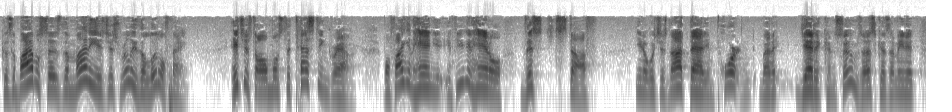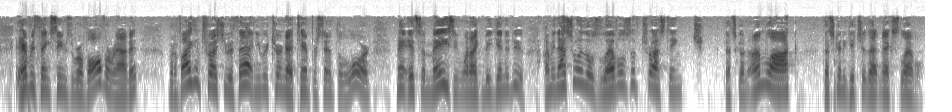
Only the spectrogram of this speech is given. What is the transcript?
Because the Bible says the money is just really the little thing. It's just almost a testing ground. Well, if I can hand you, if you can handle this stuff, you know, which is not that important, but it, yet it consumes us because I mean, it everything seems to revolve around it. But if I can trust you with that and you return that 10% to the Lord, man, it's amazing what I can begin to do. I mean, that's one of those levels of trusting that's going to unlock, that's going to get you to that next level.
